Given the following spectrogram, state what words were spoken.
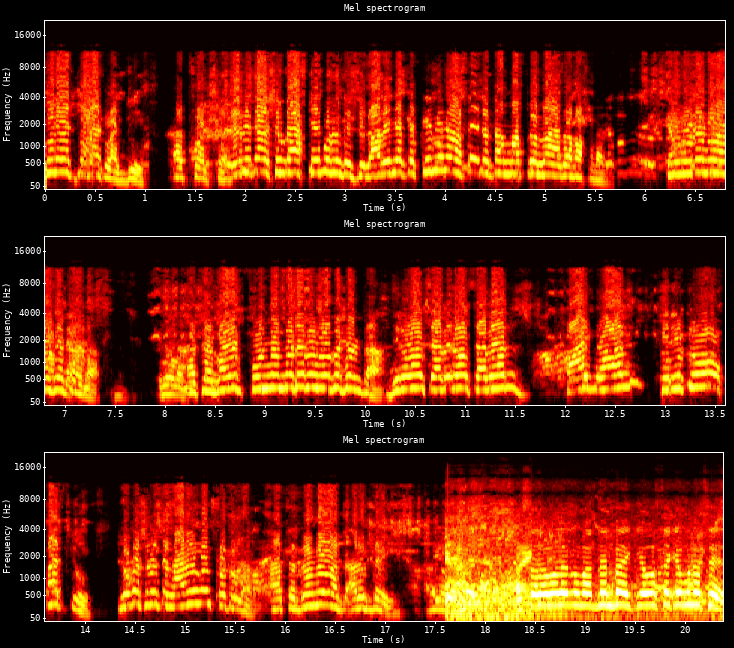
ধরে একটা এক লাখ জি। আচ্ছা আচ্ছা। বেবি কালেকশন আজকে এই পর্যন্ত ছিল। আর একটা ক্রিমিনো আছে এটা দাম মাত্র নয় হাজার পাঁচশো টাকা। নয় হাজার টাকা। আচ্ছা ভাইয়ের ফোন নাম্বারটা এবং লোকেশনটা zero one seven one seven five one three two five two. Location হচ্ছে নারায়ণগঞ্জ কটলা আচ্ছা ধন্যবাদ আরিফ ভাই। আসসালামু আলাইকুম আদনান ভাই কি অবস্থা কেমন আছেন?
